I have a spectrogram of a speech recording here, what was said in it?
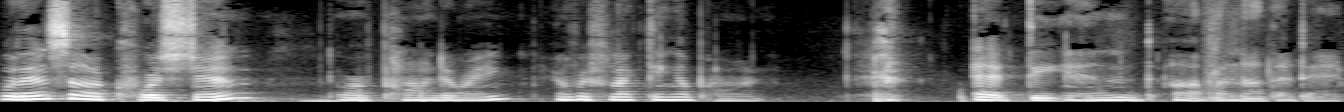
Well, that's a question worth pondering and reflecting upon at the end of another day.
